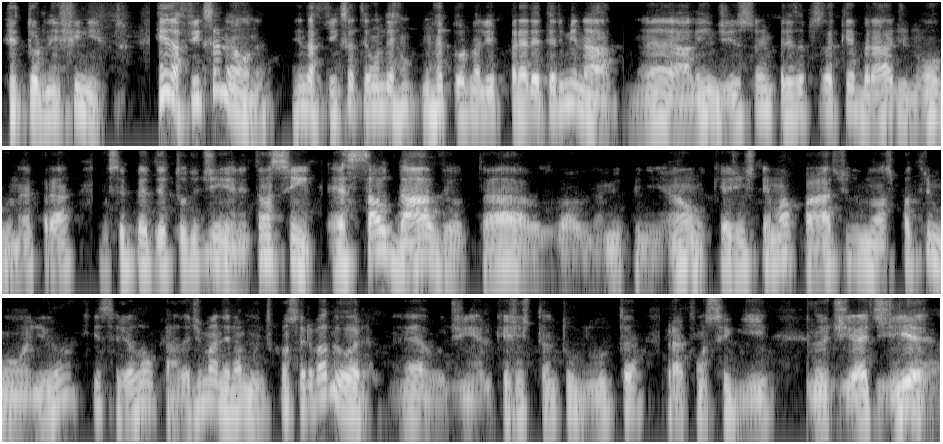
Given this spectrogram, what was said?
retorno infinito. Renda fixa não, né? Renda fixa tem um, retorno ali pré-determinado, né? Além disso, a empresa precisa quebrar de novo, né? Para você perder todo o dinheiro. Então, assim, é saudável, tá, Oswaldo, na minha opinião, que a gente tenha uma parte do nosso patrimônio que seja alocada de maneira muito conservadora, né? O dinheiro que a gente tanto luta para conseguir no dia a dia,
